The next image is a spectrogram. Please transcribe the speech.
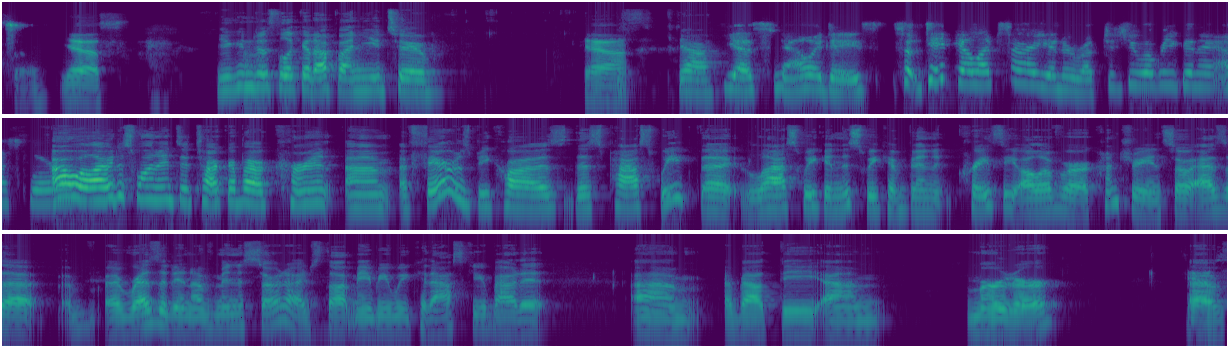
So, yes. you can Uh, just look it up on YouTube. Yeah. Yeah. Yes, nowadays. So Danielle, I'm sorry I interrupted you. What were you going to ask Laura? Oh, well, I just wanted to talk about current um, affairs because this past week, the last week and this week have been crazy all over our country. And so, as a, a, resident of Minnesota, I just thought maybe we could ask you about it, um, about the um, murder Yes.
